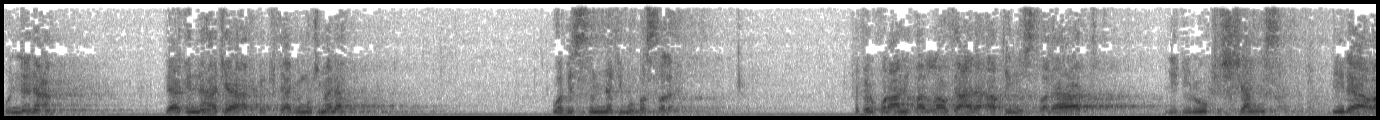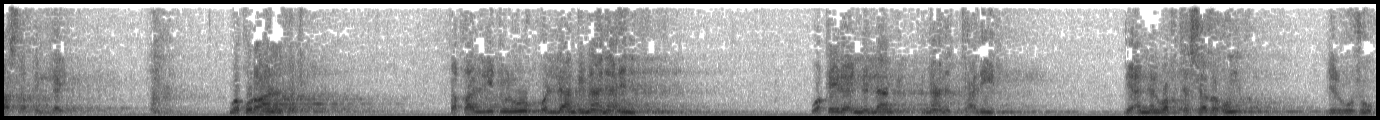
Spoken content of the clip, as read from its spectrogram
قلنا نعم. لكنها جاءت في الكتاب مجملة وفي السنة مفصلة. ففي القرآن قال الله تعالى أقم الصلاة لدلوك الشمس إلى غسق الليل. وقرآن الفجر. فقال لدلوك واللام بمعنى عند. وقيل إن اللام بمعنى التعليل. لأن الوقت سبب للوجوب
